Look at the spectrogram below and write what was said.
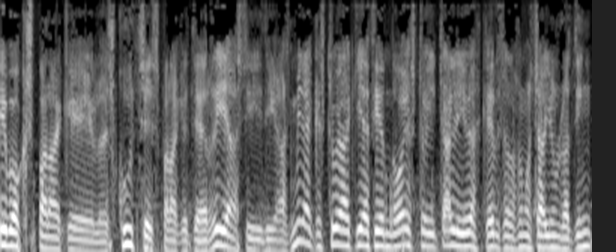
iBox para que lo escuches, para que te rías y digas, mira que estuve aquí haciendo esto y tal, y ves que nos hemos echado ahí un ratín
